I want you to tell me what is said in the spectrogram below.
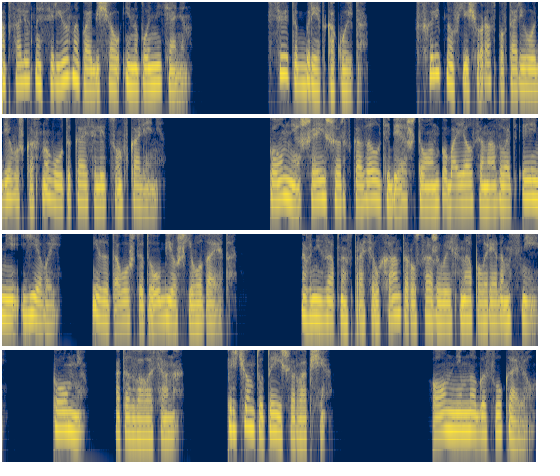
абсолютно серьезно пообещал инопланетянин. Все это бред какой-то. Схлипнув еще раз, повторила девушка, снова утыкаясь лицом в колени. Помни, Эйшер сказал тебе, что он побоялся назвать Эми Евой из-за того, что ты убьешь его за это?» Внезапно спросил Хантер, усаживаясь на пол рядом с ней. «Помню», — отозвалась она. Причем тут Эйшер вообще?» Он немного слукавил.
